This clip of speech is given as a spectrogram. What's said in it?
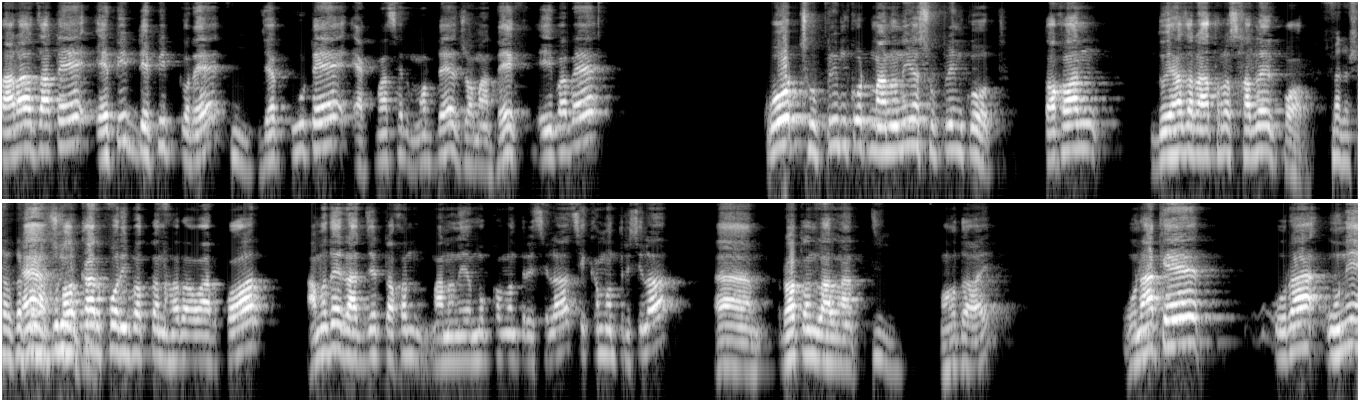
তারা যাতে এপিড ডেপিড করে যে কোর্টে এক মাসের মধ্যে জমা দেখ এইভাবে কোর্ট সুপ্রিম কোর্ট মাননীয় সুপ্রিম কোর্ট তখন দুই হাজার আঠারো সালের পর মানে সরকার হ্যাঁ সরকার পরিবর্তন হওয়ার পর আমাদের রাজ্যের তখন মাননীয় মুখ্যমন্ত্রী ছিল শিক্ষামন্ত্রী ছিল রতন লালনাথ। মহোদয় ওনাকে ওরা উনি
